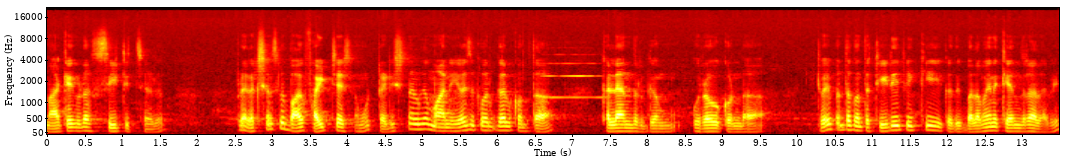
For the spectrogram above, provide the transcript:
నాకే కూడా సీట్ ఇచ్చాడు. ఇప్పుడు ఎలక్షన్స్లో బాగా ఫైట్ చేసినాము. ట్రెడిషనల్గా మా నియోజకవర్గాలు కొంత కళ్యాణ్ దుర్గం ఉరవకొండ ఇటువైపు అంతా కొంత టీడీపీకి కొద్దిగా బలమైన కేంద్రాలు అవి.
